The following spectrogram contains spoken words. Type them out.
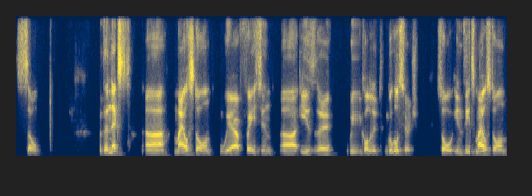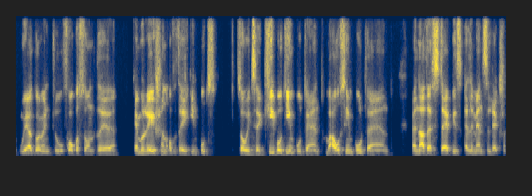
So the next milestone we are facing uh, is uh, we call it Google search. So in this milestone, we are going to focus on the emulation of the inputs. So it's a keyboard input and mouse input, and another step is element selection.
